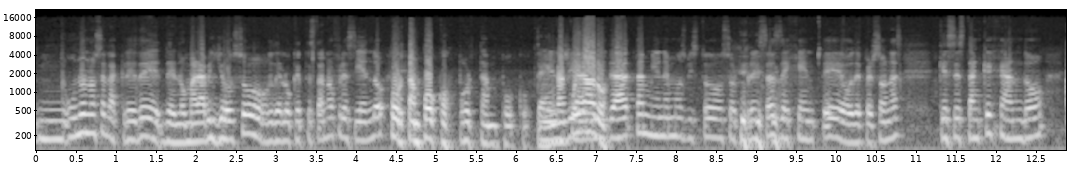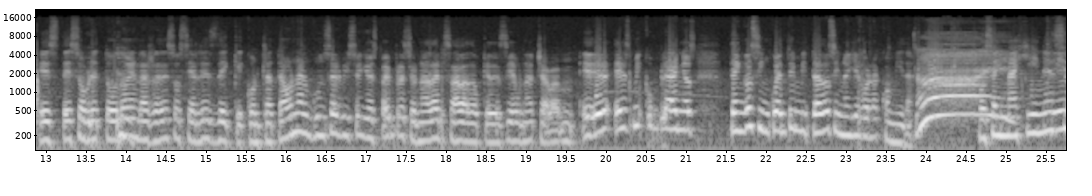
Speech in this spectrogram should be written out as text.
uno no se la cree de, de lo maravilloso de lo que te están ofreciendo Por tampoco. por tan poco. Y Tengan en cuidado. realidad también hemos visto sorpresas de gente o de personas que se están quejando, este, sobre todo en las redes sociales, de que contrataron algún servicio. Yo estaba impresionada el sábado que decía una chava, "Er- es mi cumpleaños, tengo 50 invitados y no llegó la comida. O sea, imagínense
